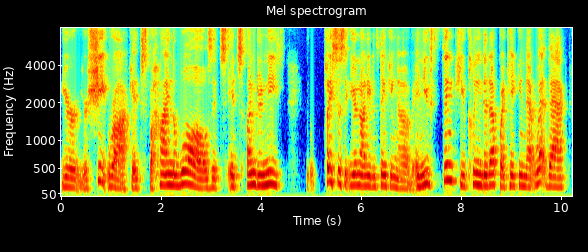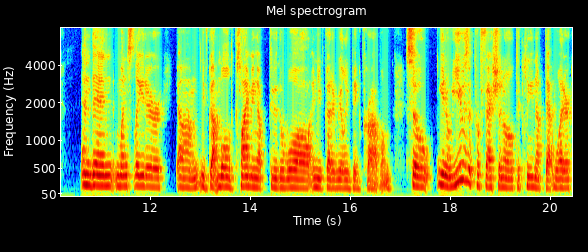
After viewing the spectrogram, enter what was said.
your your sheetrock. It's behind the walls. It's it's underneath places that you're not even thinking of. And you think you cleaned it up by taking that wet vac, and then months later um, you've got mold climbing up through the wall and you've got a really big problem. So, you know, use a professional to clean up that water.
